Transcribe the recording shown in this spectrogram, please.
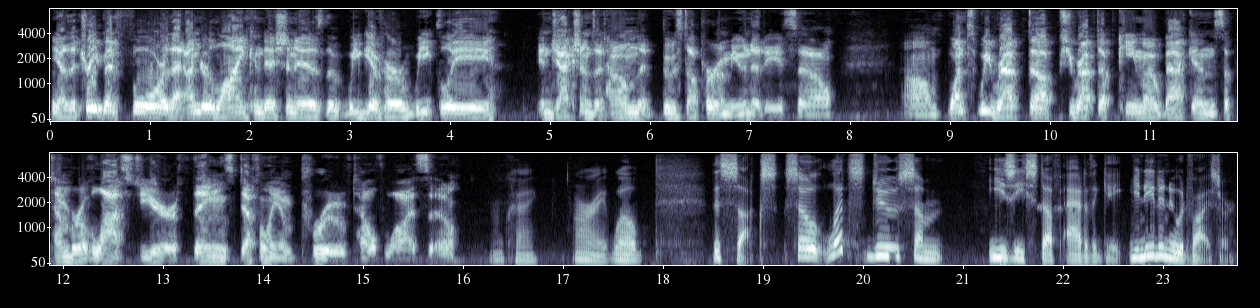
you know the treatment for that underlying condition is that we give her weekly injections at home that boost up her immunity so um, once we wrapped up, she wrapped up chemo back in September of last year. Things definitely improved health wise. So, okay. All right. Well, this sucks. So let's do some easy stuff out of the gate. You need a new advisor.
